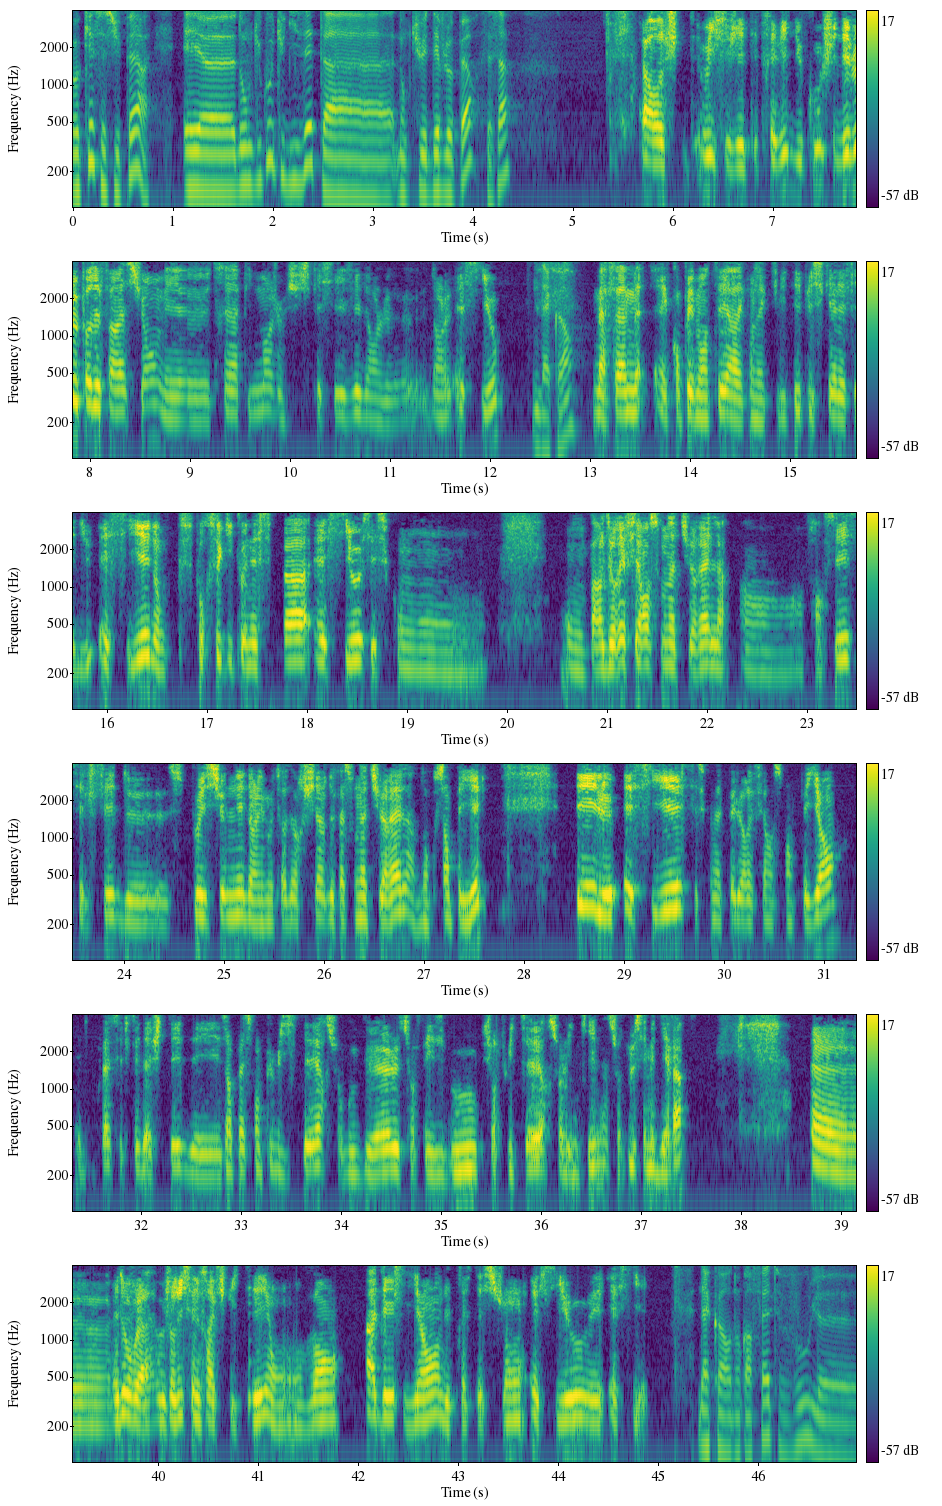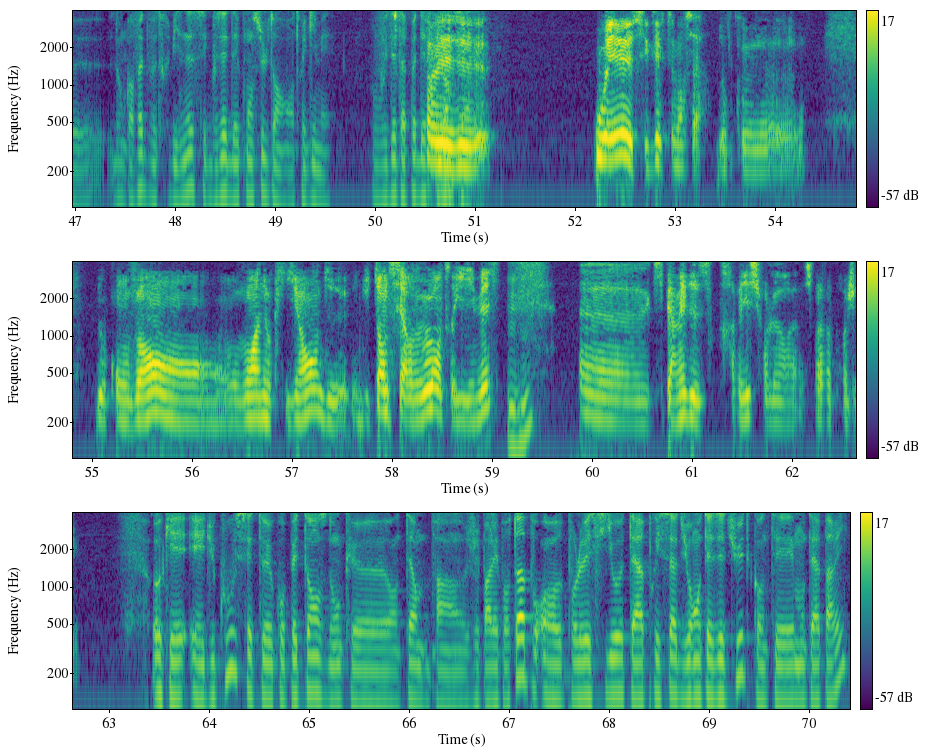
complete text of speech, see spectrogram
Ok, c'est super. Et euh, donc du coup, tu disais, donc tu es développeur, c'est ça? Alors je- oui, j'ai été très vite. Du coup, je suis développeur de formation, mais euh, très rapidement, je me suis spécialisé dans le dans le SEO. D'accord. Ma femme est complémentaire avec mon activité puisqu'elle a fait du SIA. Donc pour ceux qui connaissent pas, SEO, c'est ce qu'on on parle de référencement naturel en français. C'est le fait de se positionner dans les moteurs de recherche de façon naturelle, donc sans payer. Et le SIA, c'est ce qu'on appelle le référencement payant. Et donc là, c'est le fait d'acheter des emplacements publicitaires sur Google, sur Facebook, sur Twitter, sur LinkedIn, sur tous ces médias-là. Euh, et donc voilà, aujourd'hui, c'est notre activité. On, on vend à des clients des prestations SEO et SIA. D'accord. Donc en fait, vous le, donc en fait, votre business, c'est que vous êtes des consultants entre guillemets. Vous êtes un peu des freelancers. Euh, ouais, c'est exactement ça. Donc, euh, donc on vend, on vend à nos clients de- du temps de cerveau entre guillemets, Mhm. euh, qui permet de travailler sur leur sur leur projet. Ok. Et du coup, cette compétence, donc euh, en termes, enfin, je vais parler pour toi. Pour, pour le SEO, t'as appris ça durant tes études quand t'es monté à Paris?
